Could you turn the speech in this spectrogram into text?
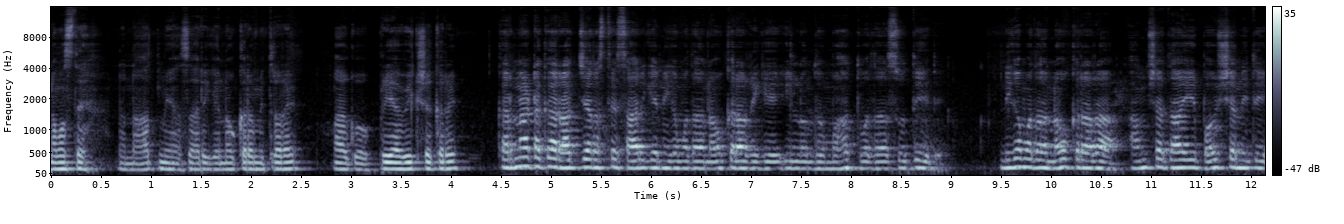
ನಮಸ್ತೆ, ನನ್ನ ಆತ್ಮೀಯ ಸಾರಿಗೆ ನೌಕರ ಮಿತ್ರರೇ ಹಾಗೂ ಪ್ರಿಯ ವೀಕ್ಷಕರೇ. ಕರ್ನಾಟಕ ರಾಜ್ಯ ರಸ್ತೆ ಸಾರಿಗೆ ನಿಗಮದ ನೌಕರರಿಗೆ ಇಲ್ಲೊಂದು ಮಹತ್ವದ ಸುದ್ದಿ ಇದೆ. ನಿಗಮದ ನೌಕರರ ಅಂಶದಾಯಿ ಭವಿಷ್ಯ ನಿಧಿ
